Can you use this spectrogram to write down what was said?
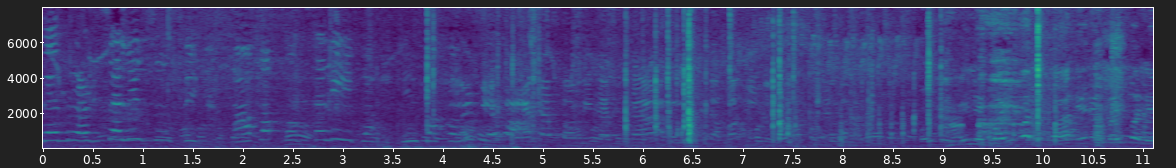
ಬೈಬಲ್ ಮಾತಾಡ್ತಾ ಉಂಟಲ್ಲ. ಪೈನ್ ಇದೆ, ನಾಲ್ಕು ಪಾಮೆ ಇದೆ. ಇಲ್ಲಿ ಪೈಪಲ್ಲಿ ಬಾ, ನೀರಿನ ಪೈಪಲ್ಲಿ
